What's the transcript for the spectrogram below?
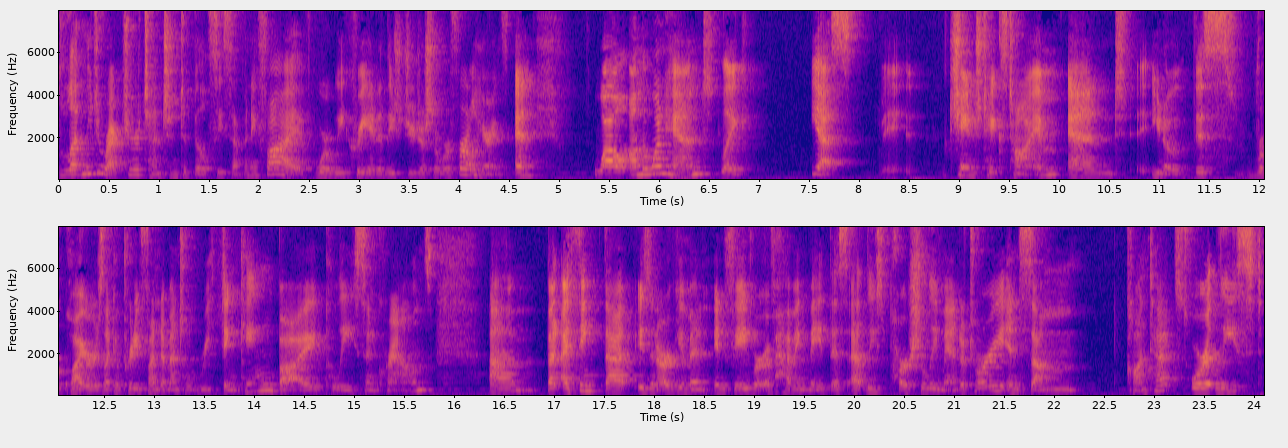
let me direct your attention to bill c-75 where we created these judicial referral hearings. And while on the one hand like yes, change takes time and you know this requires like a pretty fundamental rethinking by police and crowns um, but i think that is an argument in favor of having made this at least partially mandatory in some context or at least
